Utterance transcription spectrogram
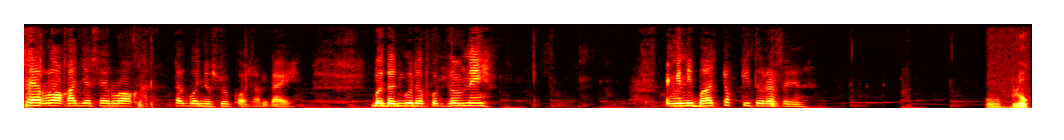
Sherlock aja Sherlock ntar gua nyusul kok santai badan gua udah pegel nih pengen dibacok gitu rasanya Goblok.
